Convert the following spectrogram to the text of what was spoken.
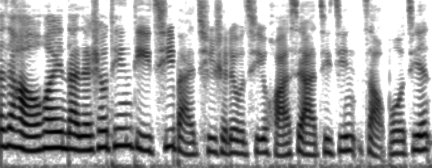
大家好，欢迎大家收听第七百七十六期华夏基金早播间，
